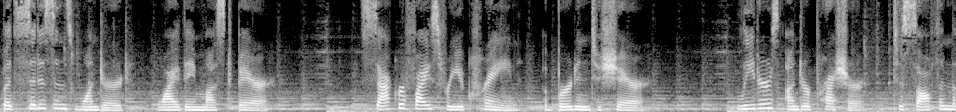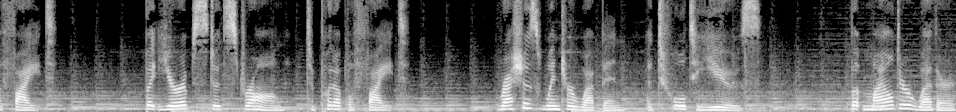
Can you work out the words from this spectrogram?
But citizens wondered why they must bear sacrifice for Ukraine, a burden to share. Leaders under pressure to soften the fight. But Europe stood strong to put up a fight. Russia's winter weapon, a tool to use. But milder weather,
